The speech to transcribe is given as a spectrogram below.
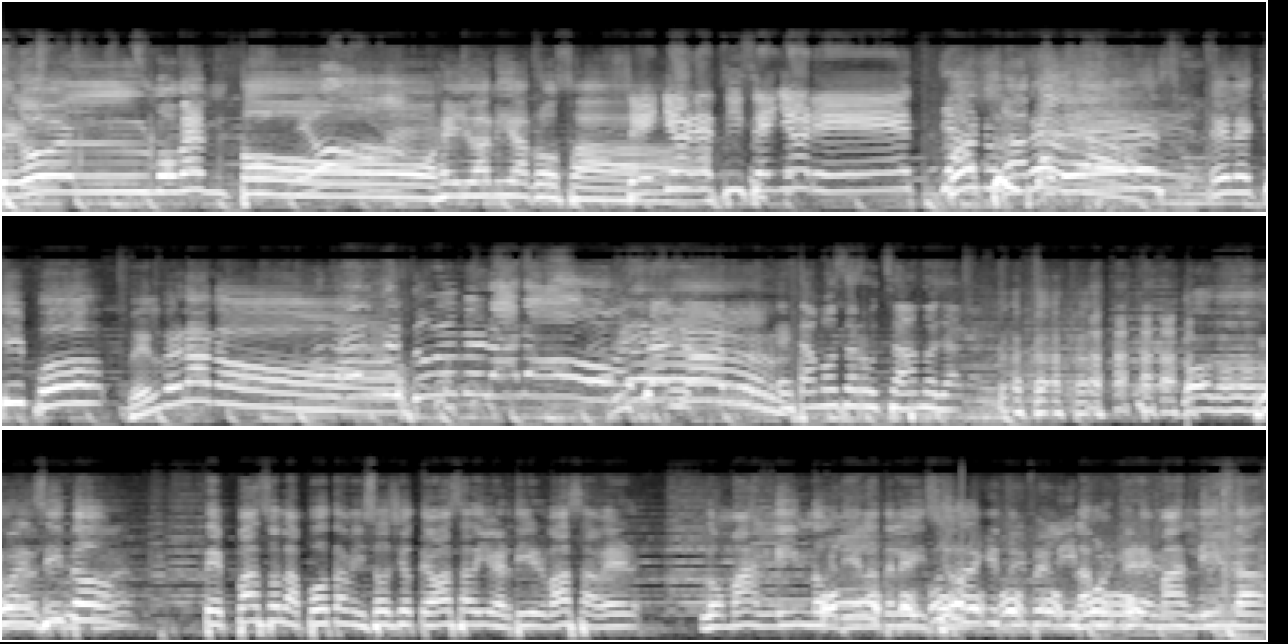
Llegó el momento. Hey, Dania Rosa. Señoras y señores, Ya, Con ustedes, el equipo del verano. ¡El resumen verano! Sí, señor. Estamos derruchando ya. No, no, no. Rubencito, te paso la pota, mi socio. Te vas a divertir. Vas a ver lo más lindo que tiene la televisión. vos sabés que estoy feliz La mujer es más linda.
